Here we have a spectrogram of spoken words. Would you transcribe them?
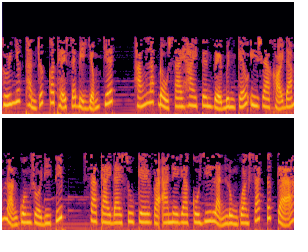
hứa nhất thành rất có thể sẽ bị dẫm chết. Hắn lắc đầu sai hai tên vệ binh kéo y ra khỏi đám loạn quân rồi đi tiếp. Sakai Daisuke và Anega Koji lạnh lùng quan sát tất cả.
